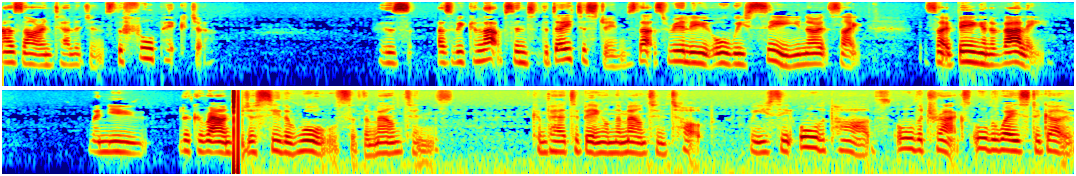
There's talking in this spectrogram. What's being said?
as our intelligence, the full picture. Because as we collapse into the data streams, that's really all we see. You know, it's like it's like being in a valley. When you look around, you just see the walls of the mountains, compared to being on the mountain top, where you see all the paths, all the tracks, all the ways to go.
